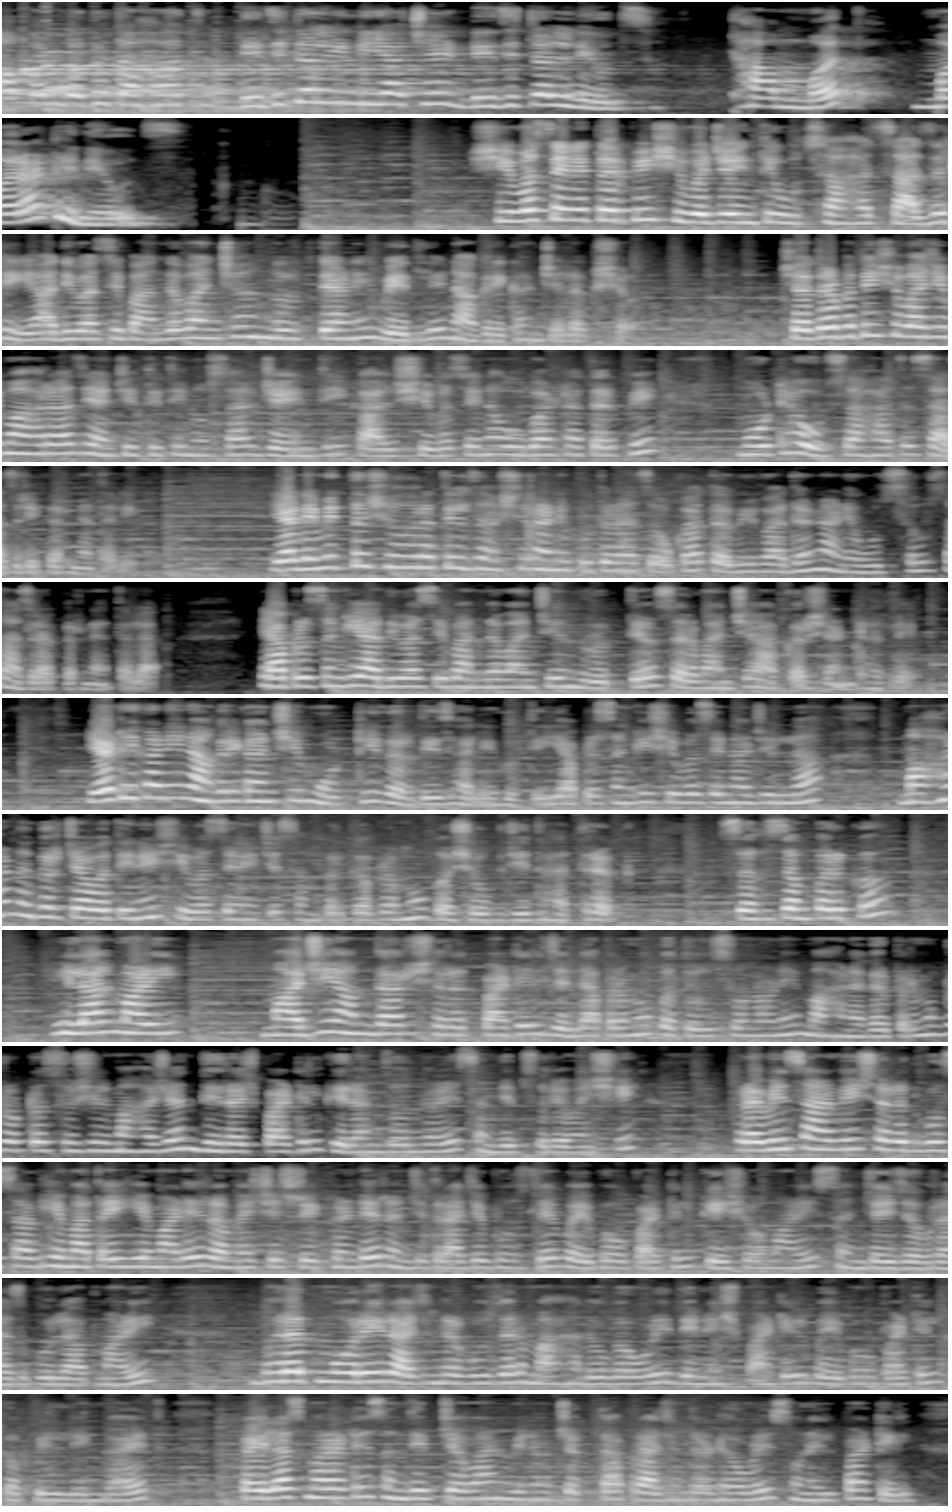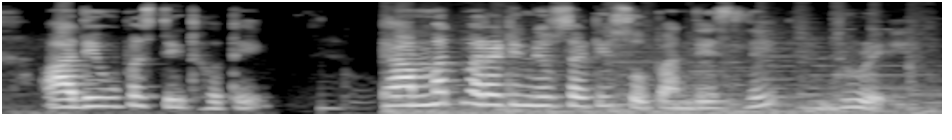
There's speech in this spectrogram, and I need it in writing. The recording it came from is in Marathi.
आपण बघत आहात डिजिटल इंडियाचे डिजिटल न्यूज. ठाम मत मराठी न्यूज. शिवसेनेतर्फे शिवजयंती उत्साहात साजरी आदिवासी बांधवांच्या नृत्याने वेधले नागरिकांचे लक्ष. छत्रपती शिवाजी महाराज यांची तिथीनुसार जयंती काल शिवसेना उभाटातर्फे मोठ्या उत्साहात साजरी करण्यात आली. यानिमित्त शहरातील झाशीर आणि पुतळा चौकात अभिवादन आणि उत्सव साजरा करण्यात आला. याप्रसंगी आदिवासी बांधवांचे नृत्य सर्वांचे आकर्षण ठरले. या ठिकाणी नागरिकांची मोठी गर्दी झाली होती. याप्रसंगी शिवसेना जिल्हा महानगरच्या वतीने शिवसेनेचे संपर्क प्रमुख अशोकजी धात्रक सहसंपर्क हिलाल माळी माजी आमदार शरद पाटील जिल्हा प्रमुख अतुल सोनवणे महानगर प्रमुख डॉक्टर सुशील महाजन धीरज पाटील किरण जोंधळे संदीप सूर्यवंशी प्रवीण साळवे शरद गोसावी हेमाताई हेमाडे रमेश श्रीखंडे रणजितराजे भोसले वैभव पाटील केशव माळी संजय जवराज गुलाब माळी भरत मोरे राजेंद्र गुजर महादू गवळी दिनेश पाटील वैभव पाटील कपिल लिंगायत कैलास मराठे संदीप चव्हाण विनोद जगताप राजेंद्र ढवळे सुनील पाटील आदी उपस्थित होते. ठाममत मराठी न्यूजसाठी सोपान देसले धुळे.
